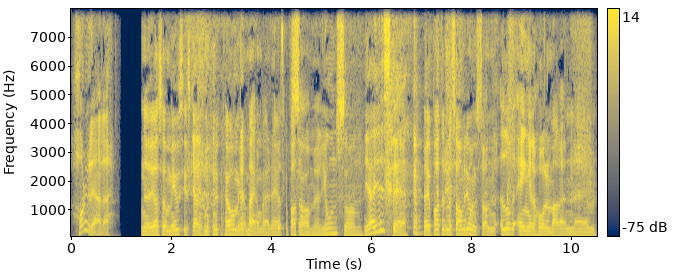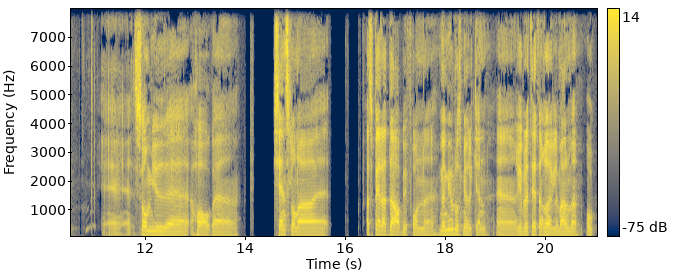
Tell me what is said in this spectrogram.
Har du det eller? Nu är jag så mosig i skallen så nu får ni påminna mig om vad det är jag ska prata om. Samuel Jonsson. Ja, just det. Jag har pratat med Samuel Jonsson, urängelholmaren, eh, eh, som ju eh, har eh, känslorna eh, att spela ett derby från, eh, med modersmjölken, eh, rivaliteten Rögle-Malmö. Och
